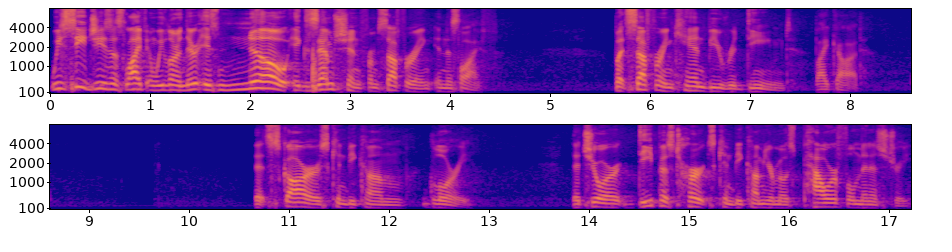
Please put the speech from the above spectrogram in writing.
We see Jesus' life and we learn there is no exemption from suffering in this life. But suffering can be redeemed by God. That scars can become glory that your deepest hurts can become your most powerful ministry.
